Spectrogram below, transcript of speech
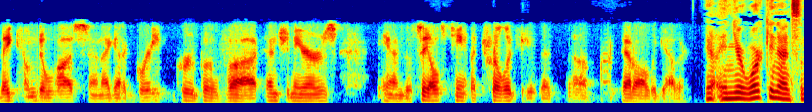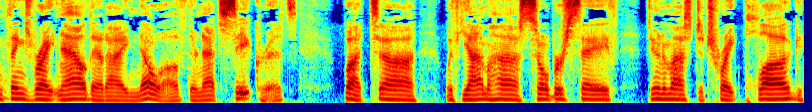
They come to us, and I got a great group of uh, engineers and the sales team at Trilogy that uh, put that all together. Yeah, and you're working on some things right now that I know of. They're not secrets, but uh, with Yamaha, Sober Safe, Dunamis, Detroit Plug.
